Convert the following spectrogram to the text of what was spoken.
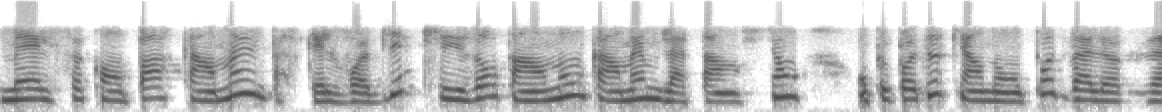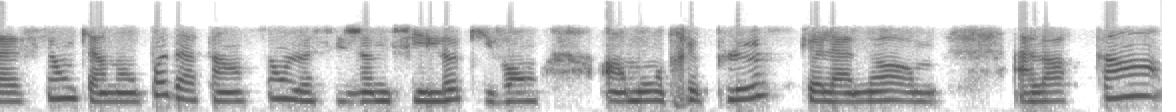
mais elle se compare quand même parce qu'elle voit bien que les autres en ont quand même de l'attention. On peut pas dire qu'ils en ont pas de valorisation, qu'ils en ont pas d'attention, là, ces jeunes filles-là qui vont en montrer plus que la norme. Alors, quand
